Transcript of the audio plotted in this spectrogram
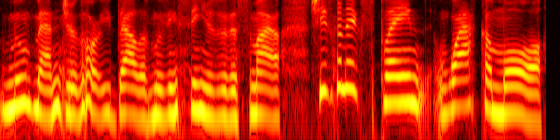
move manager Lori Bell of Moving Seniors with a Smile, she's going to explain whack a mole.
